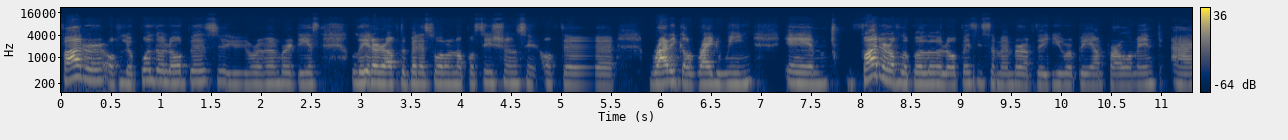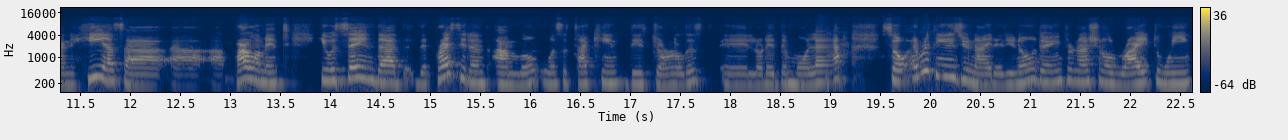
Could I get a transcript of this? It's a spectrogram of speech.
father of Leopoldo Lopez, you remember this leader of the Venezuelan opposition of the radical right wing, um, father of Leopoldo Lopez is a member of the European Parliament, and he, as a, a, a parliament, he was saying that the president AMLO was attacking this journalist uh, Loret de Mola. So everything is united. You know, the international right wing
